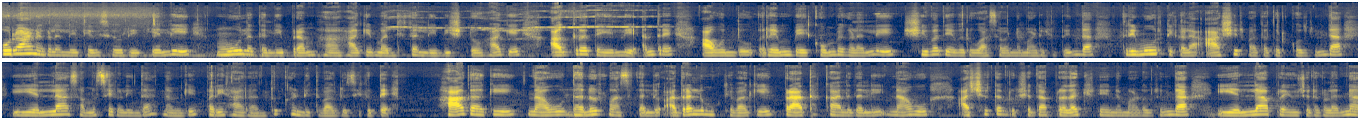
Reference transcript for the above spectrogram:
ಪುರಾಣಗಳಲ್ಲಿ ತಿಳಿಸುವ ರೀತಿಯಲ್ಲಿ ಮೂಲದಲ್ಲಿ ಬ್ರಹ್ಮ, ಹಾಗೆ ಮಧ್ಯದಲ್ಲಿ ವಿಷ್ಣು, ಹಾಗೆ ಅಗ್ರತೆಯಲ್ಲಿ, ಅಂದರೆ ಆ ಒಂದು ರೆಂಬೆ ಕೊಂಬೆಗಳಲ್ಲಿ ಶಿವದೇವರು ವಾಸವನ್ನು ಮಾಡಿರೋದ್ರಿಂದ, ತ್ರಿಮೂರ್ತಿಗಳ ಆಶೀರ್ವಾದ ದೊರಕೋದ್ರಿಂದ ಈ ಎಲ್ಲ ಸಮಸ್ಯೆಗಳಿಂದ ನಮಗೆ ಪರಿಹಾರ ಅಂತೂ ಖಂಡಿತವಾಗ್ಲೂ ಸಿಗುತ್ತೆ. ಹಾಗಾಗಿ ನಾವು ಧನುರ್ಮಾಸದಲ್ಲೂ ಅದರಲ್ಲೂ ಮುಖ್ಯವಾಗಿ ಪ್ರಾತಃ ಕಾಲದಲ್ಲಿ ನಾವು ಅಶ್ವತ್ಥ ವೃಕ್ಷದ ಪ್ರದಕ್ಷಿಣೆಯನ್ನು ಮಾಡೋದ್ರಿಂದ ಈ ಎಲ್ಲ ಪ್ರಯೋಜನಗಳನ್ನು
